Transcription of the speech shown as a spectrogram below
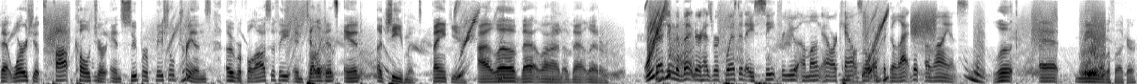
that worships pop culture and superficial trends over philosophy, intelligence, and achievement. Thank you. I love that line of that letter. Crushing the Vector has requested a seat for you among our council of the Galactic Alliance. Look at me, motherfucker.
